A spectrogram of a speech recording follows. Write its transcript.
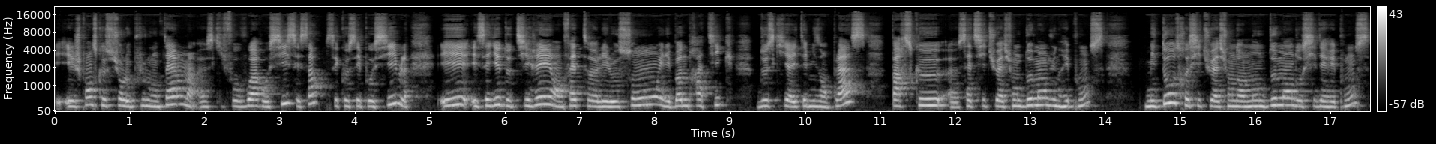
Et, je pense que sur le plus long terme, euh, ce qu'il faut voir aussi, c'est ça, c'est que c'est possible et essayer de tirer en fait les leçons et les bonnes pratiques de ce qui a été mis en place parce que euh, cette situation demande une réponse mais d'autres situations dans le monde demandent aussi des réponses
